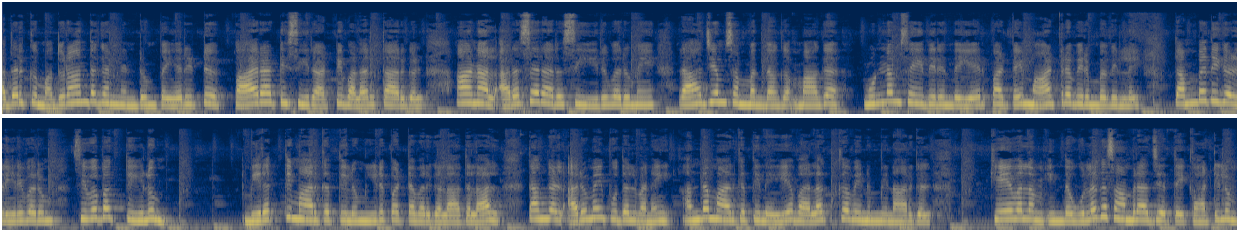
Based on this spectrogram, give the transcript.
அதற்கு மதுராந்தகன் என்றும் பெயரிட்டு பாராட்டி சீராட்டி வளர்த்தார்கள். ஆனால் அரசர் அரசி இருவருமே ராஜ்யம் சம்பந்தமாக முன்னம் செய்திருந்த ஏற்பாட்டை மாற்ற விரும்பவில்லை. தம்பதிகள் இருவரும் சிவபக்தியிலும் விரக்தி மார்க்கத்திலும் ஈடுபட்டவர்களாதலால் தங்கள் அருமை புதல்வனை அந்த மார்க்கத்திலேயே வளர்க்க விரும்பினார்கள். கேவலம் இந்த உலக சாம்ராஜ்யத்தை காட்டிலும்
